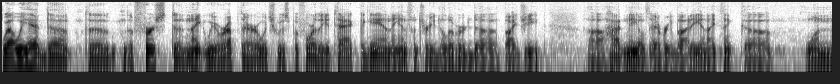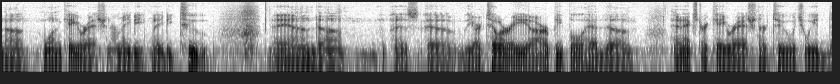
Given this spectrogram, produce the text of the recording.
Well, we had uh, the the first uh, night we were up there, which was before the attack began. The infantry delivered uh, by jeep a uh, hot meal to everybody, and I think uh, one uh, one K ration or maybe maybe two. And as the artillery, our people had an extra K ration or two, which we'd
